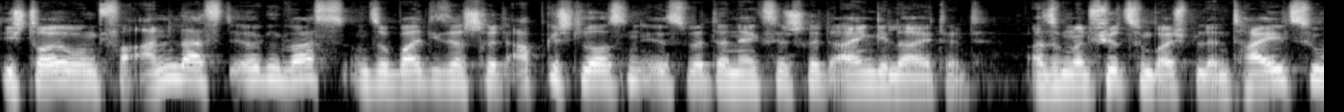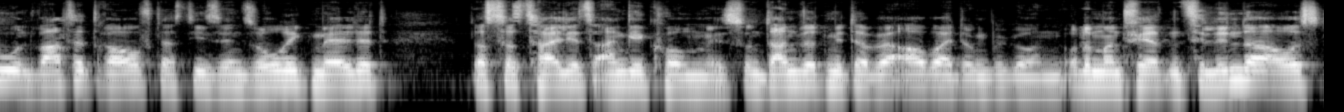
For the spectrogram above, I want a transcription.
Die Steuerung veranlasst irgendwas und sobald dieser Schritt abgeschlossen ist, wird der nächste Schritt eingeleitet. Also man führt zum Beispiel ein Teil zu und wartet darauf, dass die Sensorik meldet, dass das Teil jetzt angekommen ist. Und dann wird mit der Bearbeitung begonnen. Oder man fährt einen Zylinder aus.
